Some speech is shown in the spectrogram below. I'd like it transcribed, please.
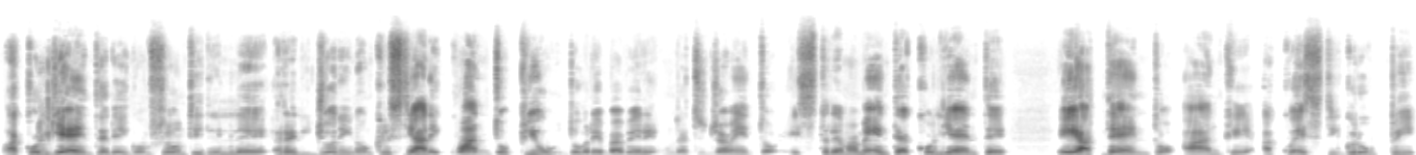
accogliente nei confronti delle religioni non cristiane, quanto più dovrebbe avere un atteggiamento estremamente accogliente e attento anche a questi gruppi,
